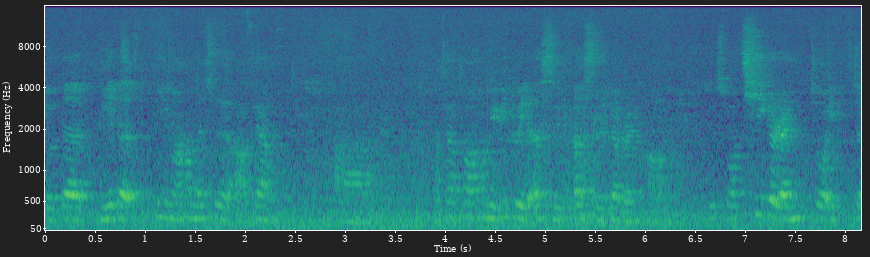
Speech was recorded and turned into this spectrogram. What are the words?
有的别的地方他们是好像啊、好像说他们有一堆的二十二十个人啊，就是说七个人做一这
